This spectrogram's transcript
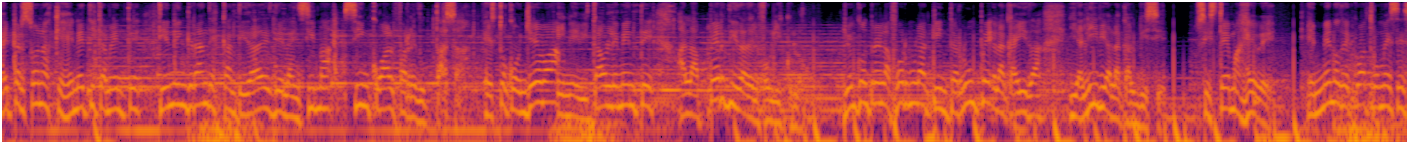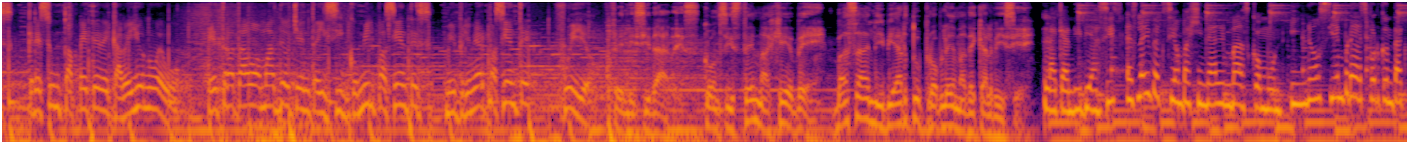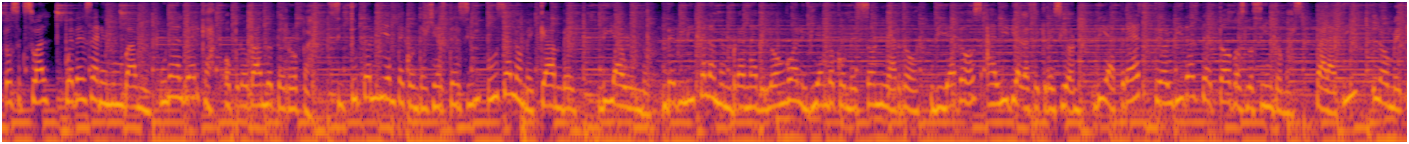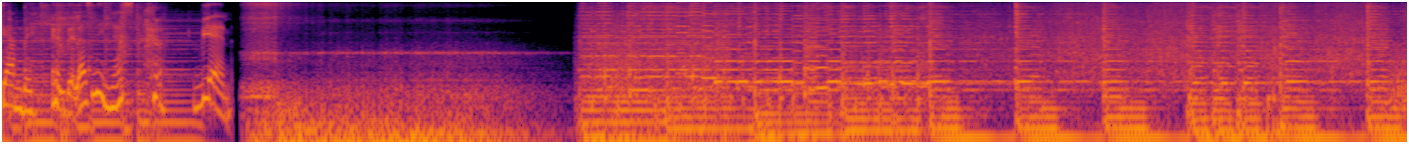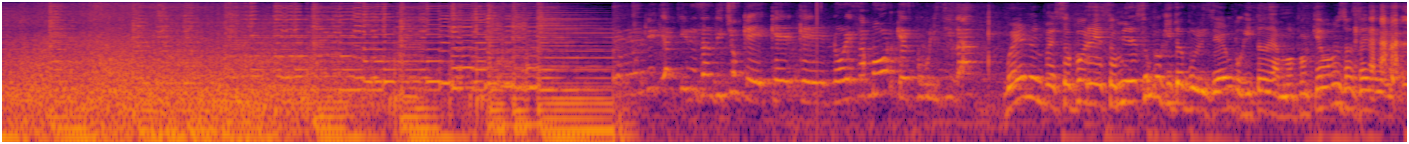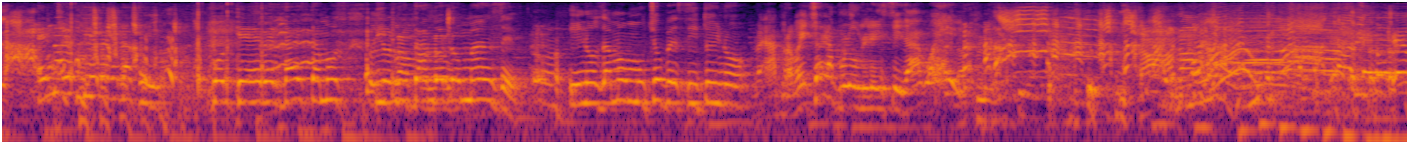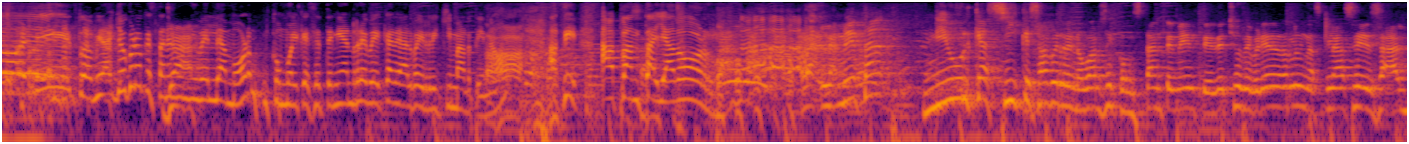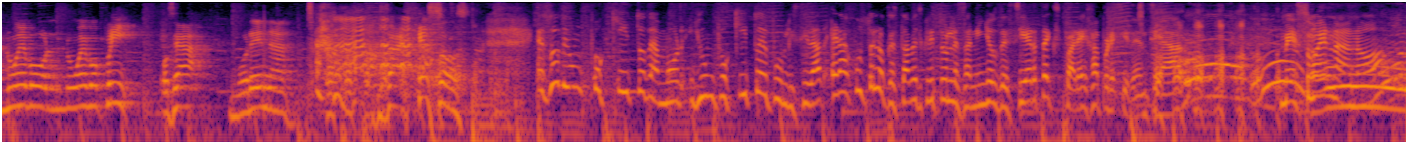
Hay personas que genéticamente tienen grandes cantidades de la enzima 5-alfa reductasa. Esto conlleva inevitablemente a la pérdida del folículo. Yo encontré la fórmula que interrumpe la caída y alivia la calvicie. Sistema GB. En menos de cuatro meses crece un tapete de cabello nuevo. He tratado a más de 85 mil pacientes. Mi primer paciente fui yo. Felicidades. Con Sistema GB vas a aliviar tu problema de calvicie. La candidiasis es la infección vaginal más común y no siempre es por contacto sexual. Puede ser en un baño, una alberca o probándote ropa. Si tú también te contagiaste así, usa Lomecambe. Día 1. Debilita la membrana del hongo aliviando comezón y ardor. Día 2. Alivia la secreción. Día 3. Te olvidas de todos los síntomas. Para ti, Lomecambe. El de las niñas. Bien. ¿Qué, ¿Quiénes han dicho que no es amor, que es publicidad? Bueno, empezó por eso. Mira, es un poquito de publicidad, un poquito de amor. ¿Por qué vamos a hacer eso? Él no lo quiere ver así. Porque de verdad estamos disfrutando el romance. Y nos damos muchos besitos y no. Aprovecha la publicidad, güey. ¡Qué bonito! Mira, yo creo que están en un nivel de amor como el que se tenían Rebeca de Alba y Ricky Martin, ¿no? Así, apantallador. La, la neta, Niurka sí que sabe renovarse constantemente. De hecho, debería de darle unas clases al nuevo, nuevo PRI. O sea, Morena. O sea, esos. Eso de un poquito de amor y un poquito de publicidad era justo lo que estaba escrito en los anillos de cierta expareja presidencial. Me suena, ¿no?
